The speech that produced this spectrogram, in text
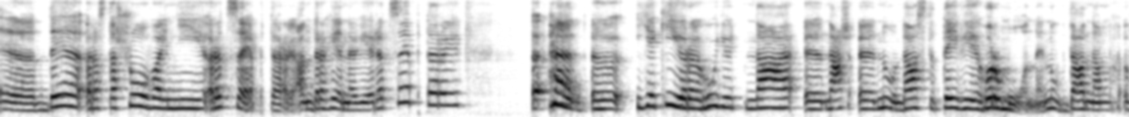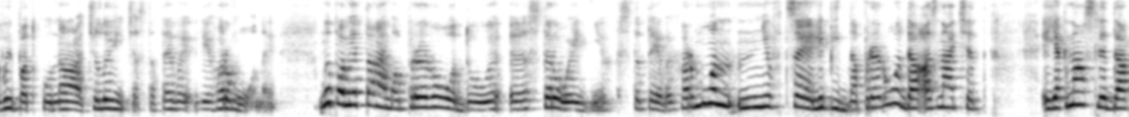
е, де розташовані рецептори, андрогенові рецептори, е, які реагують на, наш- ну, на статеві гормони, ну, в даному випадку на чоловічі статеві гормони. Ми пам'ятаємо природу стероїдних статевих гормонів, це ліпідна природа, а значить, як наслідок,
